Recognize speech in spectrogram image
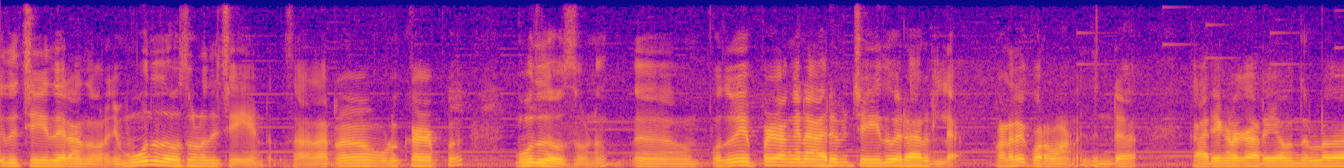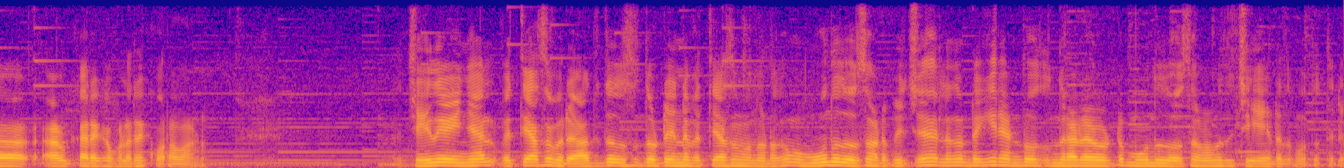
ഇത് ചെയ്തു തരാമെന്ന് പറഞ്ഞു. മൂന്ന് ദിവസമാണ് ഇത് ചെയ്യേണ്ടത്. സാധാരണ ഉളുക്കഴപ്പ് മൂന്ന് ദിവസമാണ്. പൊതുവേ ഇപ്പോഴും അങ്ങനെ ആരും ചെയ്തു വരാറില്ല. വളരെ കുറവാണ്. ഇതിന്റെ കാര്യങ്ങളൊക്കെ അറിയാവുന്ന ആൾക്കാരൊക്കെ വളരെ കുറവാണ്. ചെയ്തു കഴിഞ്ഞാൽ വ്യത്യാസം വരും. ആദ്യ ദിവസം തൊട്ട് തന്നെ വ്യത്യാസം വന്നു തുടങ്ങും. മൂന്ന് ദിവസം അടുപ്പിച്ച് അല്ലെന്നുണ്ടെങ്കിൽ രണ്ട് ദിവസം ഒന്നര തൊട്ട് മൂന്ന് ദിവസമാണ് ഇത് ചെയ്യേണ്ടത് മൊത്തത്തിൽ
